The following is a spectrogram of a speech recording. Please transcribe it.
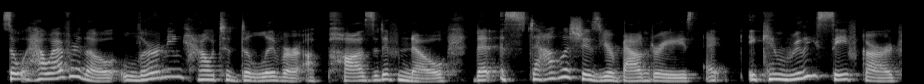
So, however, though, learning how to deliver a positive no that establishes your boundaries eh, it can really safeguard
